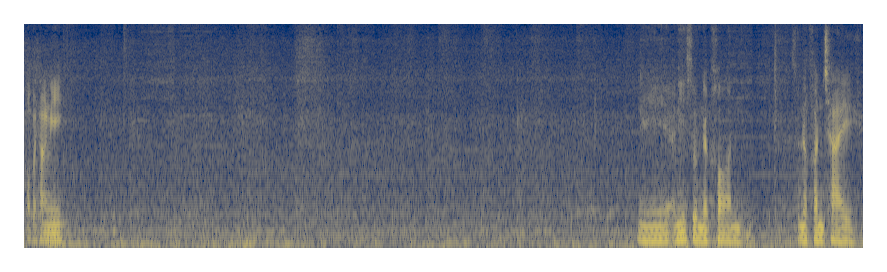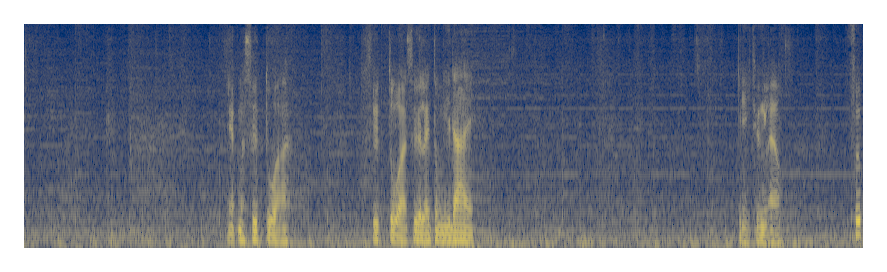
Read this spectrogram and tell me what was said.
ออกไปทางนี้ นี่ อันนี้ศูนย์นครศูนครชัย เนี่ยมาซื้อตั๋ว ซื้อตั๋วซื้ออะไรตรงนี้ได้ นี่ถึงแล้ว ฟึบ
